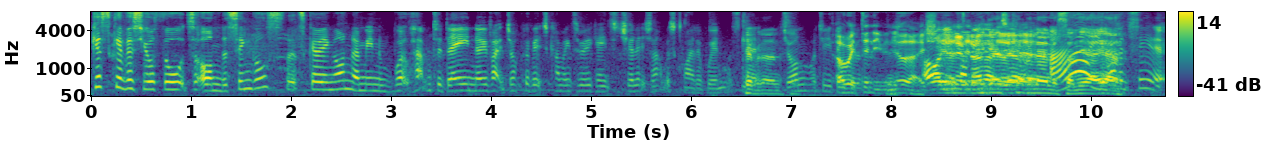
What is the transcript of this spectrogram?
just give us your thoughts on the singles that's going on. I mean, what happened today? Novak Djokovic coming through against Cilic. That was quite a win, wasn't Kevin it? Anderson. John, what do you think? Oh, I didn't even know that. Oh, actually. you I didn't probably know that. Kevin Anderson. ah, yeah, you haven't seen it.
